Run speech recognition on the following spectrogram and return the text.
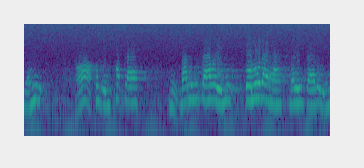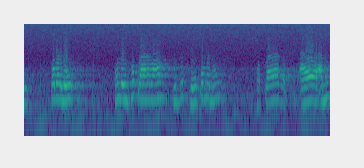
อย่างนี้อ๋อคนอื่นเขาแปลนี่บาลีแปลว่าอย่างนี้ตัวรู้ได้ไงบาลีแปลได้อย่างนี้ ก็ไม่รู้ คนอื่นเขาแปลว่าผิดหรือถูกก็ไม่รู้ถ้าแปลก็เอออันนี้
